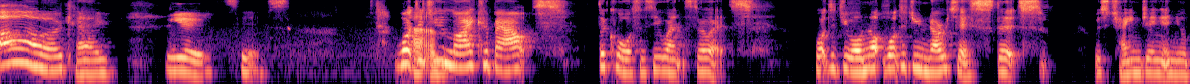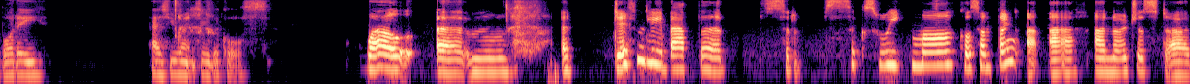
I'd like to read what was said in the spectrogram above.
oh okay. yes yes What did you Um, like about the course as you went through it? What did you or not what did you notice that was changing in your body as you went through the course? Well, um, uh, definitely about the sort of six week mark or something. I, I, I noticed uh,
